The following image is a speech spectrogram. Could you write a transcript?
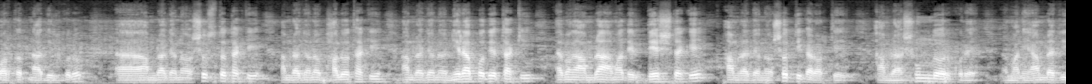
বরকত নাজিল করুক। আমরা যেন সুস্থ থাকি, আমরা যেন ভালো থাকি, আমরা যেন নিরাপদে থাকি এবং আমরা আমাদের দেশটাকে আমরা যেন সত্যিকার অর্থে আমরা সুন্দর করে মানে আমরা যে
